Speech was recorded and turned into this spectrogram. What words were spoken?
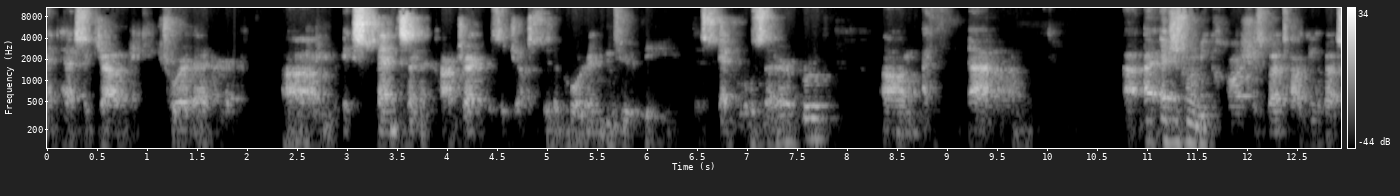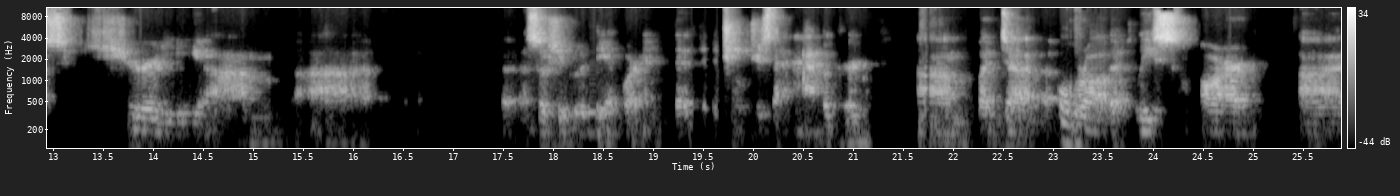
fantastic job making sure that her um, expense and the contract is adjusted according to the the schedules that are approved. Um, I, uh, I, I just want to be cautious about talking about security um, uh, associated with the airport and the the changes that have occurred. Um, But uh, overall, the police are uh,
